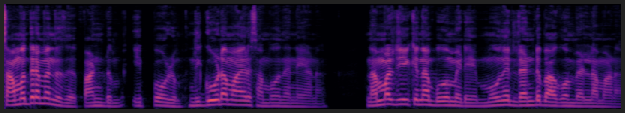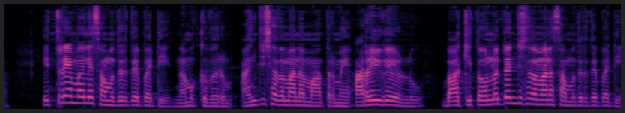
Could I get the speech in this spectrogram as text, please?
സമുദ്രം എന്നത് പണ്ടും ഇപ്പോഴും നിഗൂഢമായൊരു സംഭവം തന്നെയാണ്. നമ്മൾ ജീവിക്കുന്ന ഭൂമിയുടെ മൂന്നിൽ രണ്ട് ഭാഗവും വെള്ളമാണ്. ഇത്രയും വലിയ സമുദ്രത്തെപ്പറ്റി നമുക്ക് വെറും അഞ്ച് ശതമാനം മാത്രമേ അറിയുകയുള്ളൂ. ബാക്കി തൊണ്ണൂറ്റഞ്ച് ശതമാനം സമുദ്രത്തെപ്പറ്റി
